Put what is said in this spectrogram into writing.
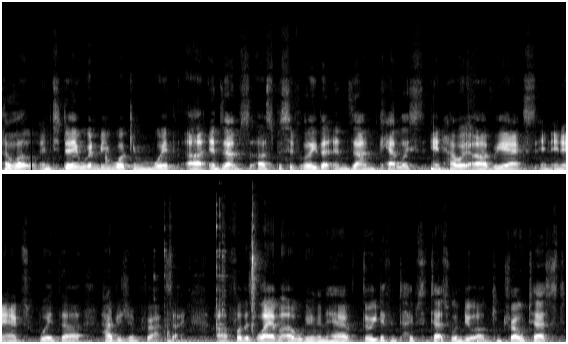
Hello, and today we're going to be working with uh, enzymes, uh, specifically the enzyme catalase and how it uh, reacts and interacts with uh, hydrogen peroxide. Uh, for this lab, uh, we're going to have three different types of tests. We're going to do a control test,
